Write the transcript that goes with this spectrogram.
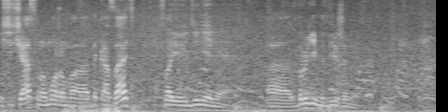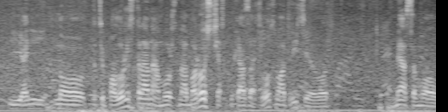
И сейчас мы можем э, доказать свое единение э, с другими движами. И они, но противоположная сторона может наоборот сейчас показать. Вот смотрите, вот мясо, мол,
